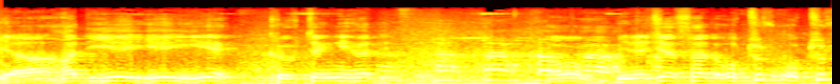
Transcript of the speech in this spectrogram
Ya hadi ye ye ye. Köfteni hadi. Tamam bineceğiz hadi otur otur.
